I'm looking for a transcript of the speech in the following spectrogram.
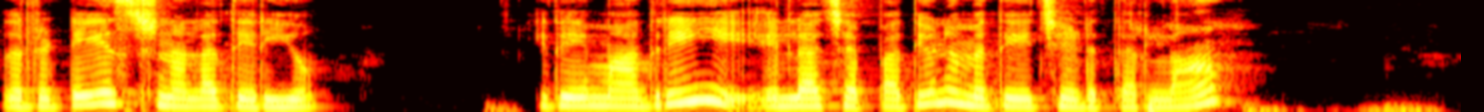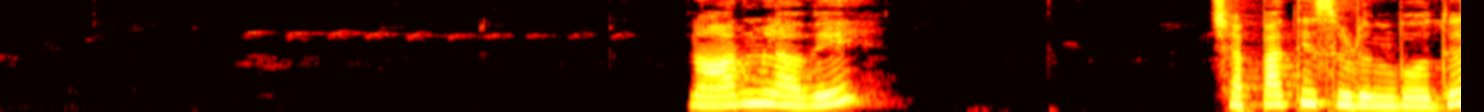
அதோடய டேஸ்ட் நல்லா தெரியும். இதே மாதிரி எல்லா சப்பாத்தியும் நம்ம தேய்ச்சி எடுத்துடலாம். நார்மலாகவே சப்பாத்தி சுடும்போது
